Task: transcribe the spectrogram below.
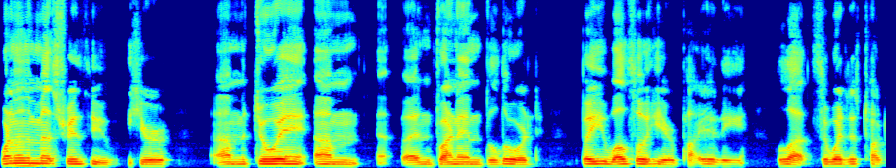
one of the mysteries, you hear um, joy um, and finding the Lord, but you also hear piety a lot. So I just talked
